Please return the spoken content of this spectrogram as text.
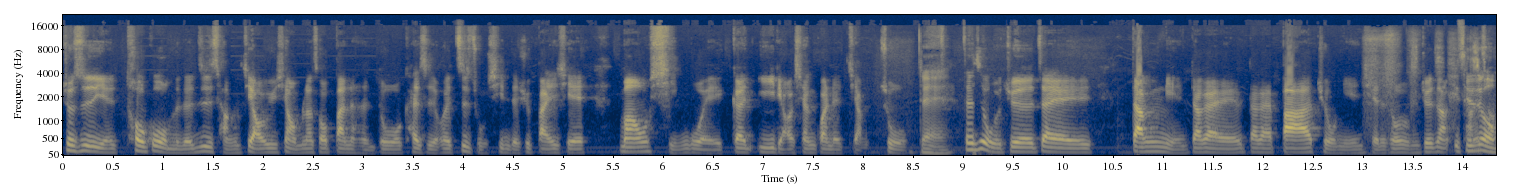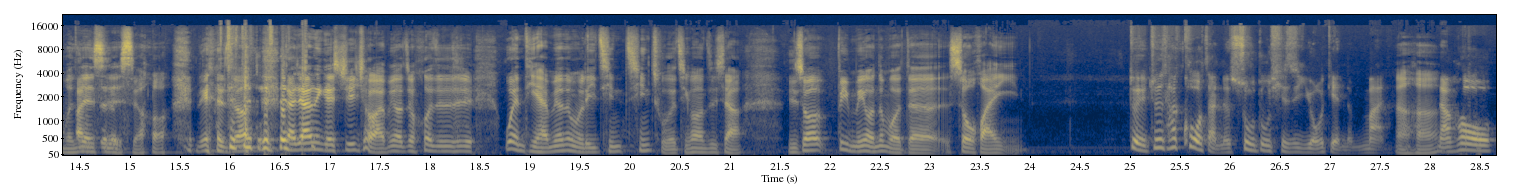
就是也透过我们的日常教育，像我们那时候办了很多，开始会自主性的去办一些猫行为跟医疗相关的讲座。对。但是我觉得在当年大概大概八九年前的时候，我们就这样一直。其实我们认识的时候，那个 时候大家那个需求还没有就，或者是问题还没有那么理清清楚的情况之下，你说并没有那么的受欢迎。对，就是它扩展的速度其实有点的慢，uh huh. 然后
